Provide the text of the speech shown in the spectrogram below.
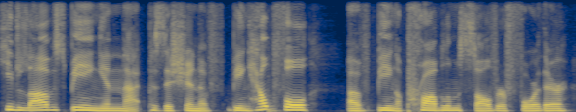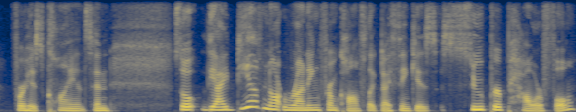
He loves being in that position of being helpful, of being a problem solver for their for his clients. And so the idea of not running from conflict, I think, is super powerful.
